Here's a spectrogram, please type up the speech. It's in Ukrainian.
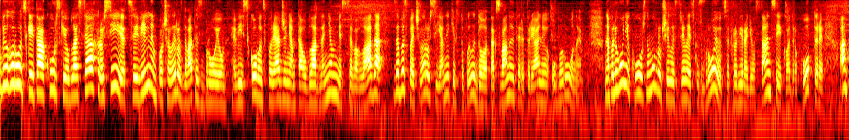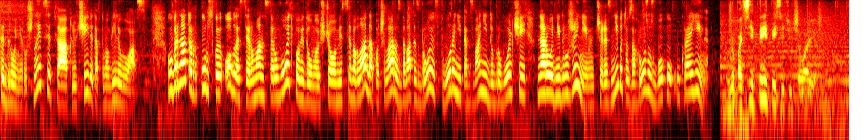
У Білгородській та Курській областях Росії цивільним почали роздавати зброю. Військовим спорядженням та обладнанням місцева влада забезпечила росіян, які вступили до так званої територіальної оборони. На полігоні кожному вручили стрілецьку зброю, цифрові радіостанції, квадрокоптери, антидронні рушниці та ключі від автомобілів УАЗ. Губернатор Курської області Роман Старовойт повідомив, що місцева влада почала роздавати зброю створеній так званій добровольчій народній дружині через нібито загрозу з боку України. Уже почти 3000 человек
